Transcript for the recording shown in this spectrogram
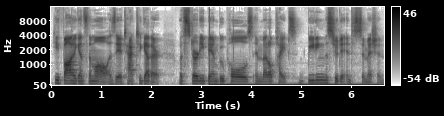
He fought against them all as they attacked together with sturdy bamboo poles and metal pipes, beating the student into submission.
